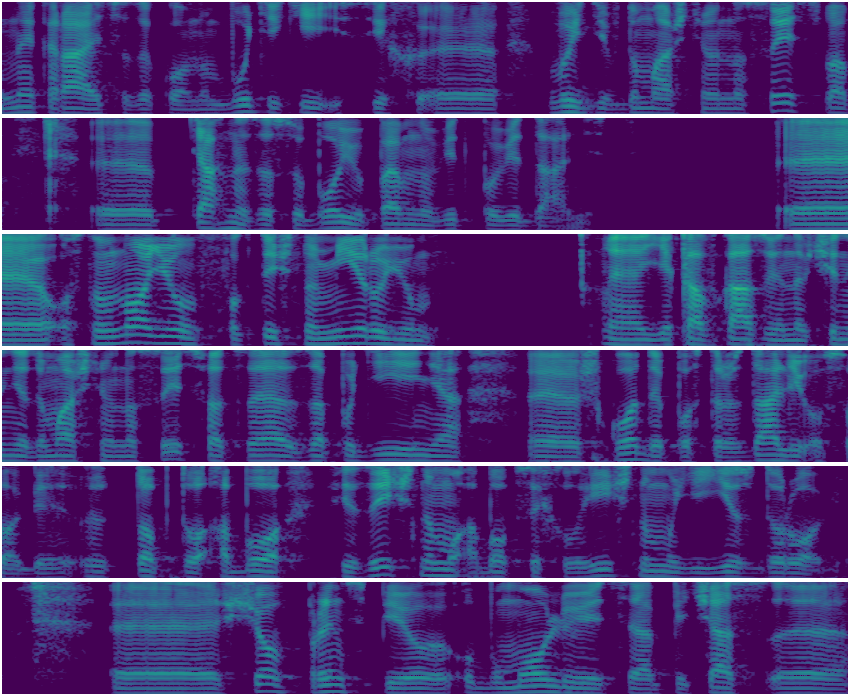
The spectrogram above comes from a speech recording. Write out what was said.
не карається законом. Будь-який із цих видів домашнього насильства тягне за собою певну відповідальність. Основною фактично мірою, яка вказує на вчинення домашнього насильства, це заподіяння шкоди постраждалій особі, тобто або фізичному, або психологічному її здоров'ю. Е, Що в принципі обумовлюється під час е,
